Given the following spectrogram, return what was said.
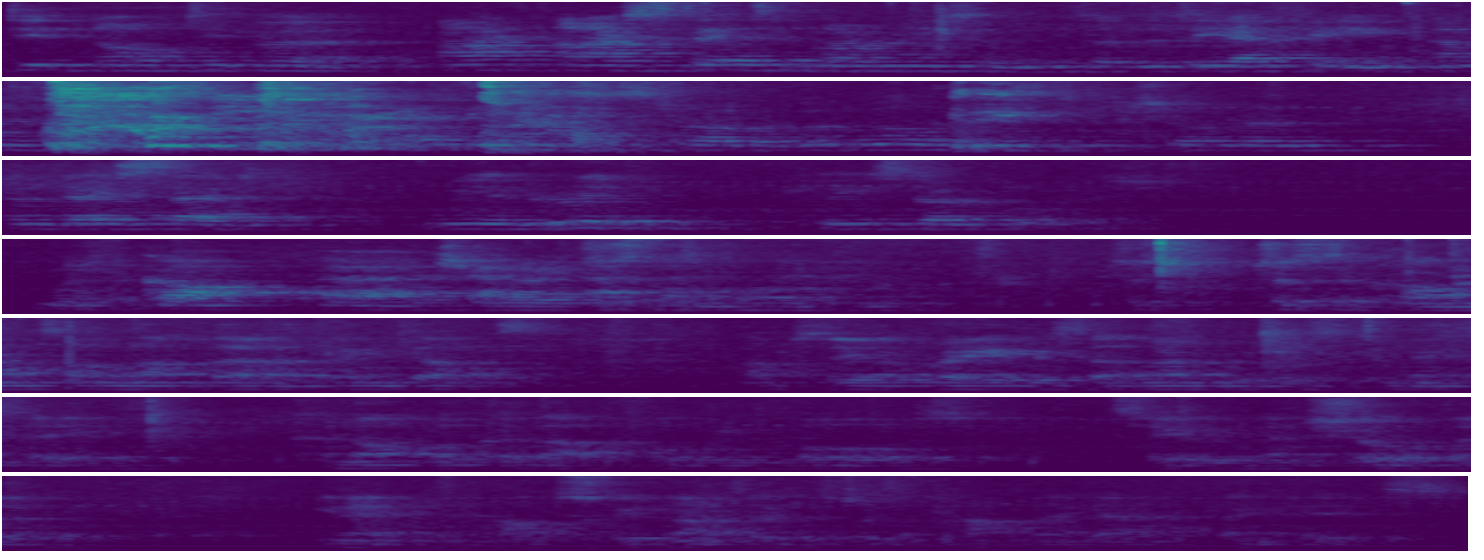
did not demur. I, I stated my reasons, and the DFE, and the DFE asked for a goodwill reason for children, and they said, we agree, please don't publish. We've got, uh, Chair, just one more. Just, just to comment on that there, I think that's absolutely outrageous that a member of this committee cannot look at that full report to ensure that, you know, how scrutinised this doesn't happen again. I think it's,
